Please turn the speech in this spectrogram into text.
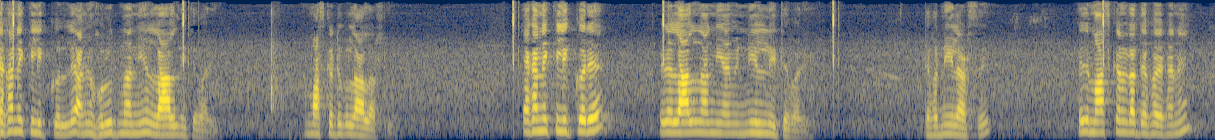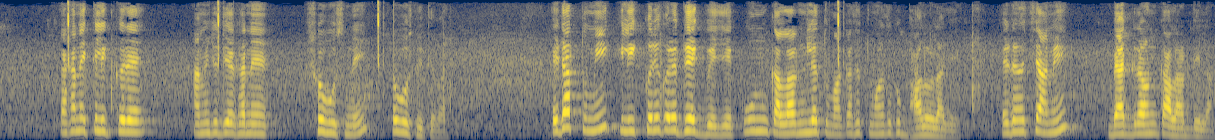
এখানে ক্লিক করলে আমি হলুদ না নিয়ে লাল নিতে পারি। মাঝখানটুকু লাল আসলো। এখানে ক্লিক করে এটা লাল না নিয়ে আমি নীল নিতে পারি। দেখো নীল আসছে। এই যে মাঝখানেটা দেখো এখানে। এখানে ক্লিক করে আমি যদি এখানে সবুজ নেই, সবুজ নিতে পারি। এটা তুমি ক্লিক করে করে দেখবে যে কোন কালার নিলে তোমার কাছে তোমার কাছে খুব ভালো লাগে। এটা হচ্ছে আমি ব্যাকগ্রাউন্ড কালার দিলাম।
